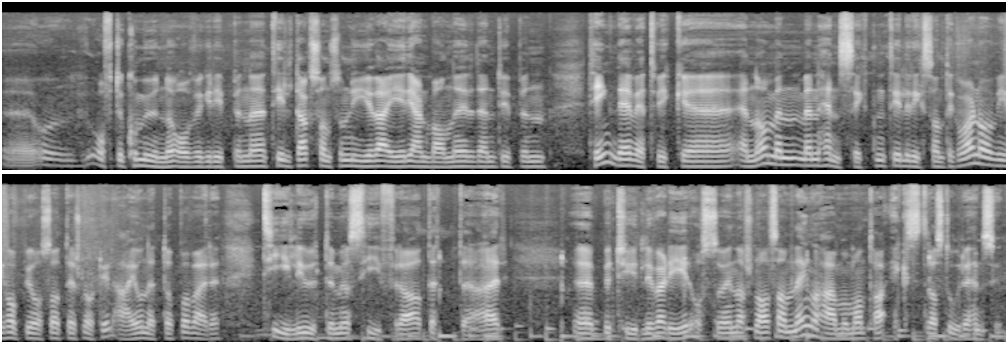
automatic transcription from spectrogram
ofte kommuneovergripende tiltak, sånn som nye veier, jernbaner, den typen ting. Det vet vi ikke ennå, men, men, hensikten til Riksantikvaren, og vi håper jo også at det slår til, er jo nettopp å være tidlig ute med å si fra at dette er eh, betydelige verdier også i nasjonal sammenheng, og her må man ta ekstra store hensyn.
